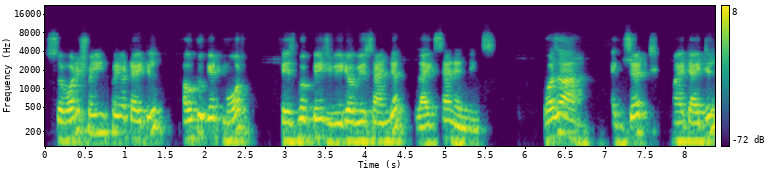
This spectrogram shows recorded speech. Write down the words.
So what is showing for your title? How to get more Facebook page video views and likes and endings. Was a exact my title?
